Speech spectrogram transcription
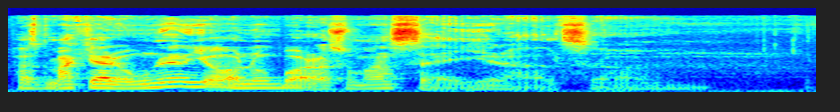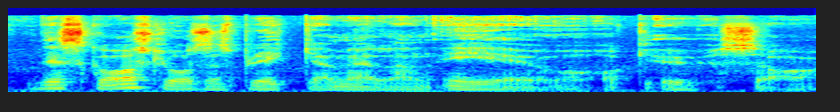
Fast makaronen gör nog bara som man säger alltså. Det ska slås en spricka mellan EU och USA.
